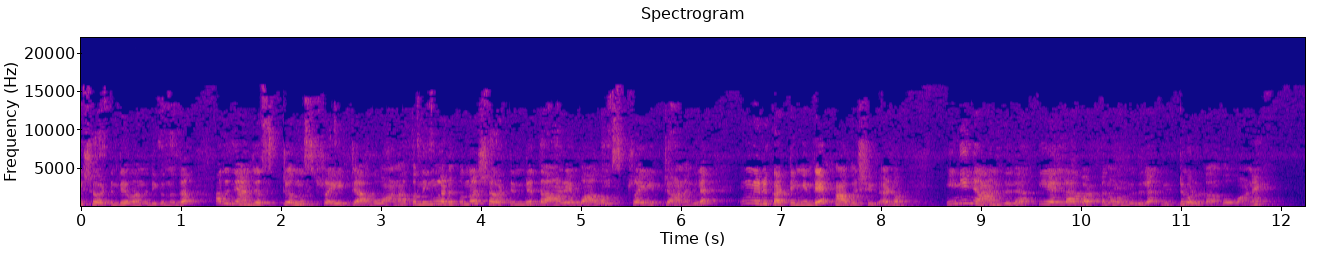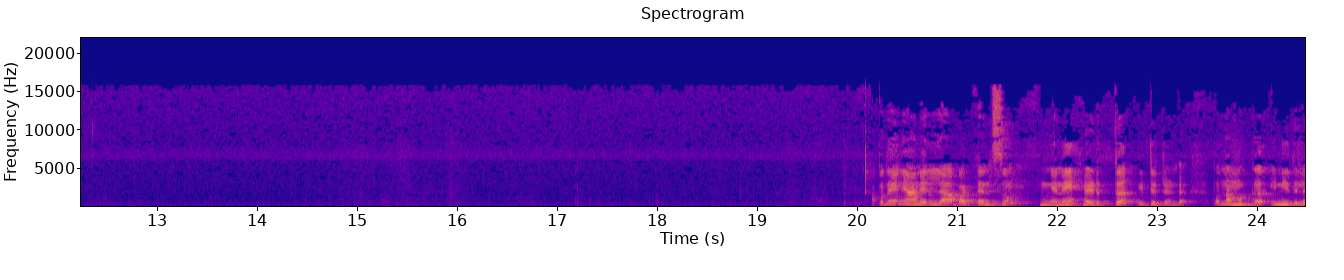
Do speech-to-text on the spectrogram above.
ഈ ഷർട്ടിന്റെ വന്നിരിക്കുന്നത്. അത് ഞാൻ ജസ്റ്റ് ഒന്ന് സ്ട്രെയിറ്റ് ആകുവാണ്. അപ്പൊ നിങ്ങൾ എടുക്കുന്ന ഷർട്ടിന്റെ താഴെ ഭാഗം സ്ട്രെയിറ്റ് ആണെങ്കിൽ ഇങ്ങനെ ഒരു കട്ടിങ്ങിന്റെ ആവശ്യമില്ല കേട്ടോ. ഇനി ഇതിൽ ഈ എല്ലാ ബട്ടണും ഒന്ന് ഇതിൽ ഇട്ട് കൊടുക്കാൻ പോവാണേ. അപ്പൊ ദേ ഞാൻ എല്ലാ ബട്ടൺസും ഇങ്ങനെ എടുത്ത് ഇട്ടിട്ടുണ്ട്. അപ്പൊ നമുക്ക് ഇനി ഇതിൽ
